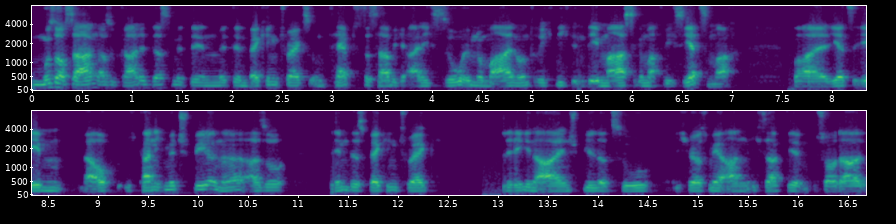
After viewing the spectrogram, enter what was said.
muss auch sagen, also gerade das mit den, mit den Backing-Tracks und Tabs, das habe ich eigentlich so im normalen Unterricht nicht in dem Maße gemacht, wie ich es jetzt mache. Weil jetzt eben auch, ich kann nicht mitspielen, ne? also nimm das Backing-Track, lege ihn ein, spiel dazu, ich höre es mir an, ich sage dir, schau da,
